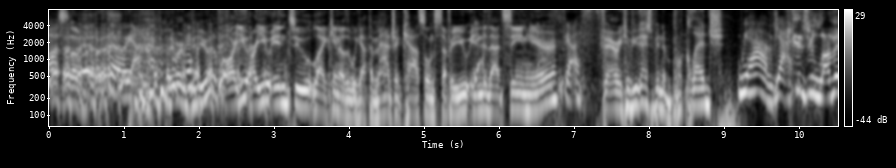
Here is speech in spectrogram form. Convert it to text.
awesome. so yeah. they were beautiful. Are you are you into like you know we got the magic castle and stuff? Are you into that scene here? Yes. Very. Have you guys been to Brookledge? We have, yes. Did you love it?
